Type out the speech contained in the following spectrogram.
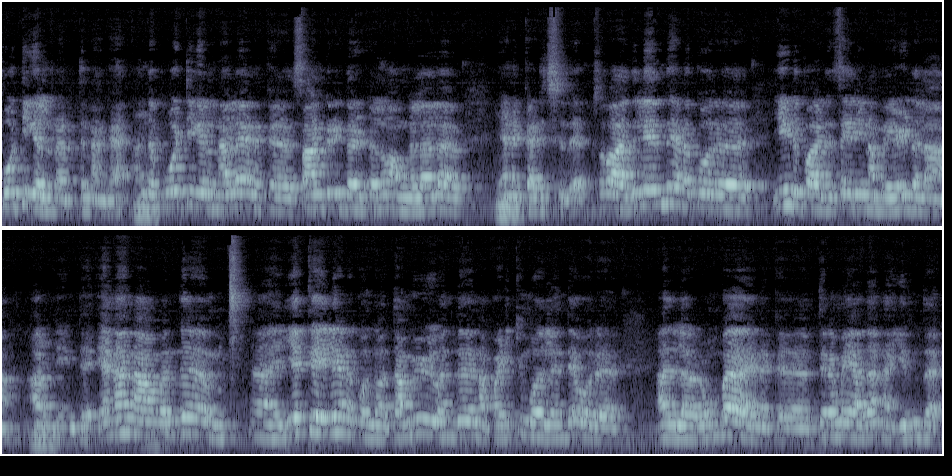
போட்டிகள் நடத்துனாங்க. அந்த போட்டிகள்னால எனக்கு சான்றிதழ்களும் அவங்களால எனக்கு கிடைச்சது. ஸோ அதுல இருந்து எனக்கு ஒரு ஈடுபாடு சரி நம்ம எழுதலாம் அப்படின்ட்டு. ஏன்னா நான் வந்து இயற்கையிலே எனக்கு கொஞ்சம் தமிழ் வந்து நான் படிக்கும் போதுல இருந்தே ஒரு அதுல ரொம்ப எனக்கு திறமையா தான் நான் இருந்தேன்.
